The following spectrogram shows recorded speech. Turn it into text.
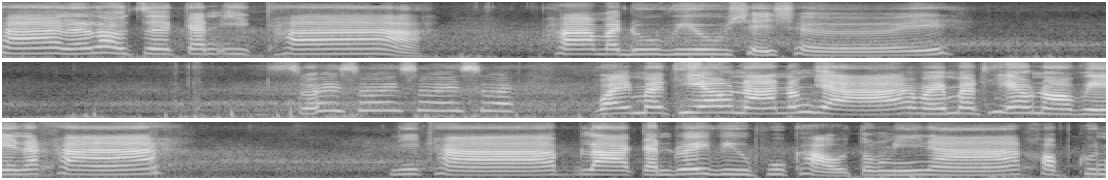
ค่ะ แล้วเราเจอกันอีกค่ะ พามาดูวิวเฉยๆ สวยสวยสวยสวยไว้มาเที่ยวนะน้องหยา ไว้มาเที่ยวนอร์เวย์นะคะ นี่ครับลากันด้วยวิวภูเขาตรงนี้นะ ขอบคุณ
